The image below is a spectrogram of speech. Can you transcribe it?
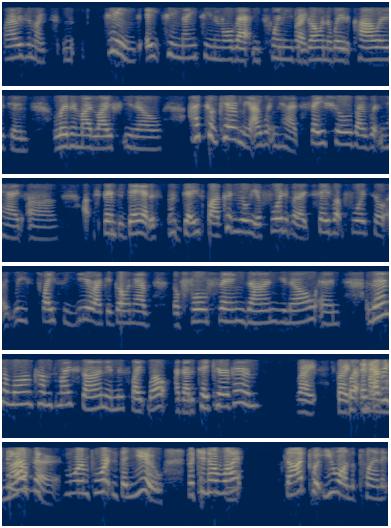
when I was in my t- teens, 18, 19 and all that and 20s Right. and going away to college and living my life, you know, I took care of me. I went and had facials, I went and had uh spent a day at a, a day spa. I couldn't really afford it, but I'd save up for it so at least twice a year I could go and have the full thing done, you know. And then along comes my son, and it's like, well, I got to take care of him. Right, right. But and everything else is more important than you. But you know what? God put you on the planet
